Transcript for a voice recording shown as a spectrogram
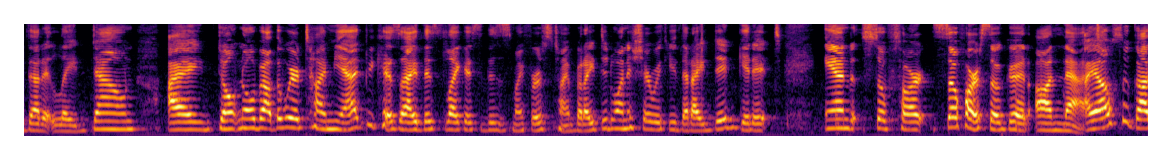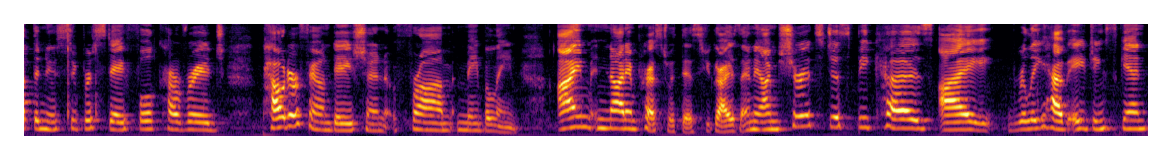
that it laid down. I don't know about the wear time yet because I this like I said this is my first time, but I did want to share with you that I did get it and so far so far so good on that. I also got the new Superstay full coverage powder foundation from Maybelline. I'm not impressed with this, you guys. And I'm sure it's just because I really have aging skin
